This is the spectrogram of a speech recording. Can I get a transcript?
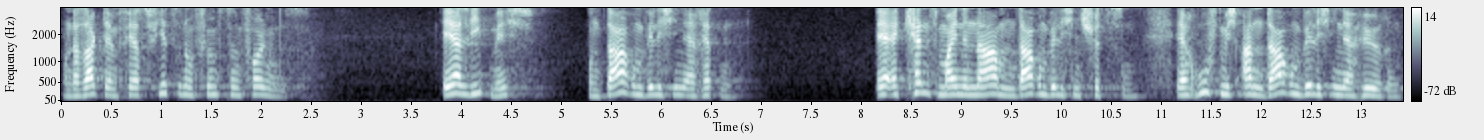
Und da sagt er im Vers 14 und 15 folgendes. Er liebt mich und darum will ich ihn erretten. Er erkennt meinen Namen, darum will ich ihn schützen. Er ruft mich an, darum will ich ihn erhören.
